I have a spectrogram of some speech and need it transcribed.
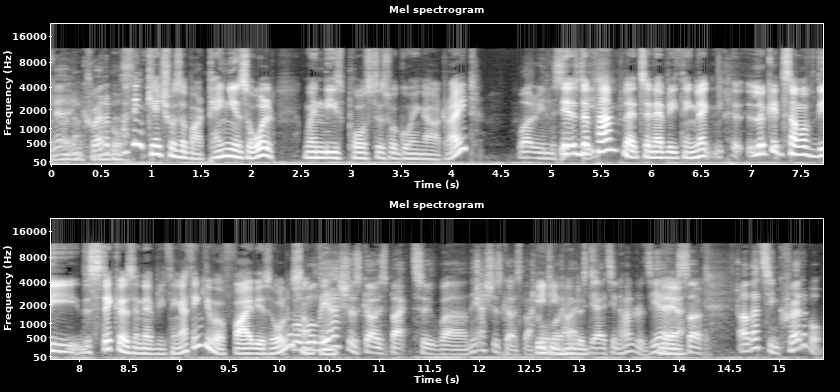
Yeah, incredible. I think Kitch was about 10 years old when these posters were going out, right? What in the The, 60s? the pamphlets and everything. Like, uh, look at some of the, the stickers and everything. I think you were five years old or Well, something. well, the Ashes goes back to uh, the Ashes goes back all the way back to 1800s. the 1800s. Yeah, Yeah. so uh, that's incredible.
